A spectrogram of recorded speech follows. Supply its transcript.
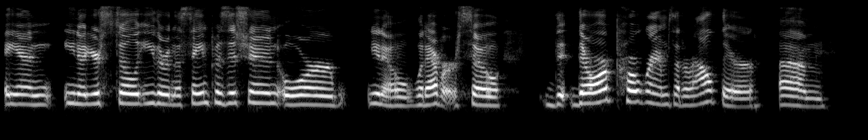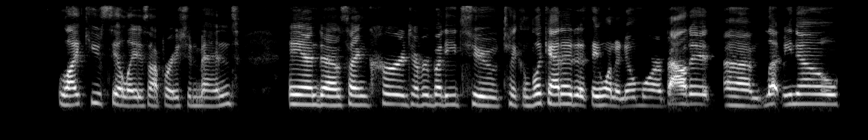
and, you know, you're still either in the same position or, you know, whatever. So th- there are programs that are out there, um, like UCLA's Operation Mend. And uh, so I encourage everybody to take a look at it if they want to know more about it. Um, let me know.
